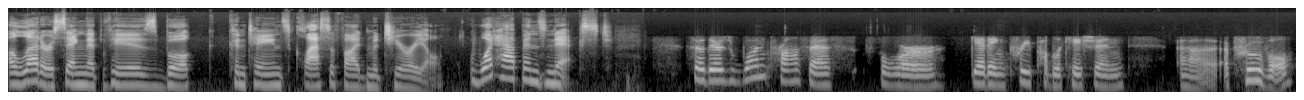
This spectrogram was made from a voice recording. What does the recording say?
a letter saying that his book contains classified material. What happens next? So there's one process for getting pre publication uh, approval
